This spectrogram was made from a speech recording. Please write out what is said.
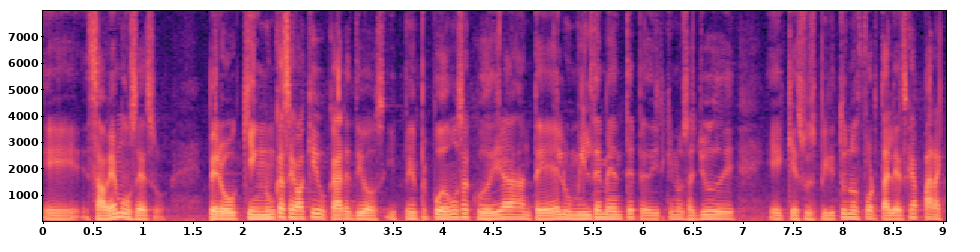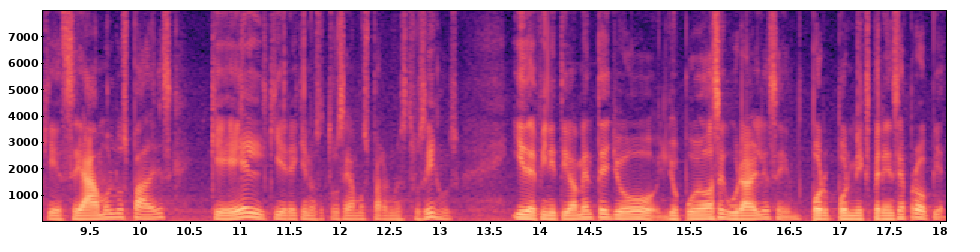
Eh, sabemos eso pero quien nunca se va a equivocar es Dios y siempre podemos acudir ante Él humildemente, pedir que nos ayude, eh, que su espíritu nos fortalezca para que seamos los padres que Él quiere que nosotros seamos para nuestros hijos. Y definitivamente yo, yo puedo asegurarles, eh, por, por, mi experiencia propia,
